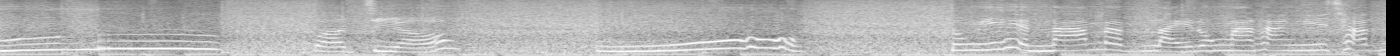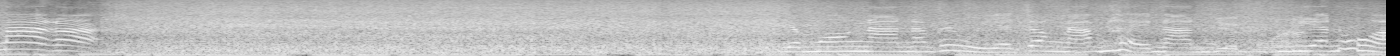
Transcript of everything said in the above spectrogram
อู้หวาดเจียวโอ้ต รงนี้เห็นน้ำแบบไหลลงมาทางนี้ชัดมากอะ่ะ อย่ามองนานนะพี่อุ๋ยอย่าจ้องน้ำไหลนานเวียนหัว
